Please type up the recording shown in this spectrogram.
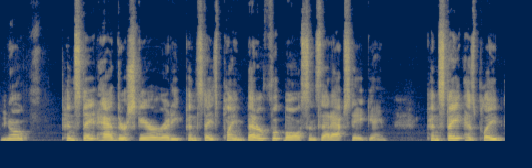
You know, Penn State had their scare already. Penn State's playing better football since that App State game. Penn State has played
